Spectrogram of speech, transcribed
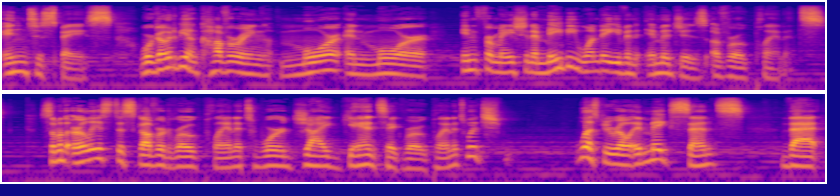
into space, we're going to be uncovering more and more information and maybe one day even images of rogue planets. Some of the earliest discovered rogue planets were gigantic rogue planets, which, let's be real, it makes sense that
